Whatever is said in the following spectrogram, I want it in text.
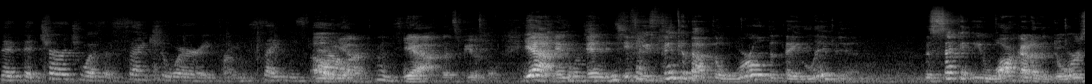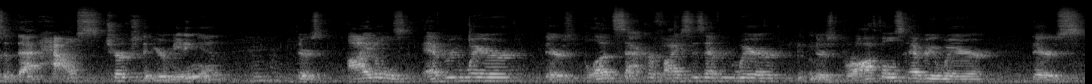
That the church was a sanctuary from Satan's power. Oh, yeah, yeah, that's beautiful. Yeah, and, and if you think about the world that they live in, the second you walk out of the doors of that house, church that you're meeting in, mm-hmm. there's idols everywhere, there's blood sacrifices everywhere, there's brothels everywhere, there's,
